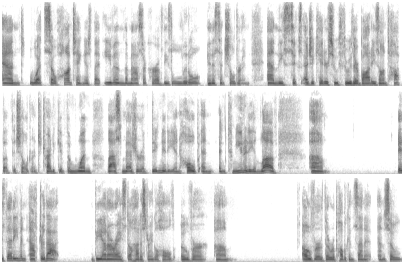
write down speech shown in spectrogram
And what's so haunting is that even the massacre of these little innocent children and these six educators who threw their bodies on top of the children to try to give them one last measure of dignity and hope and, and community and love, um, is that even after that, the NRA still had a stranglehold over um, over the Republican Senate, and so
